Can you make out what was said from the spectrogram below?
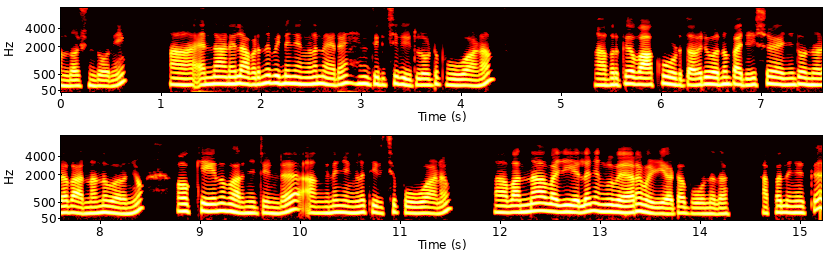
സന്തോഷം തോന്നി. എന്താണേലും അവിടുന്ന് പിന്നെ ഞങ്ങൾ നേരെ തിരിച്ച് വീട്ടിലോട്ട് പോവാണ്. അവർക്ക് വാക്ക് കൊടുത്തു. അവർ പറഞ്ഞു പരീക്ഷ കഴിഞ്ഞിട്ട് ഒന്നുകൂടെ വരണം എന്ന് പറഞ്ഞു. ഓക്കേ എന്ന് പറഞ്ഞിട്ടുണ്ട്. അങ്ങനെ ഞങ്ങൾ തിരിച്ച് പോവാണ്. വന്ന വഴിയല്ല ഞങ്ങൾ വേറെ വഴിയാട്ടോ പോകുന്നത്. അപ്പം നിങ്ങൾക്ക്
